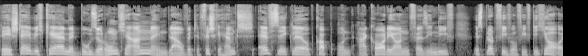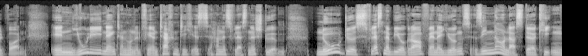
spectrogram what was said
De stäbig Kerl mit Buse Rundje an, ein blau-witte Fischgehemd, elf Segle ob Kopf und Akkordeon für sin Lief, ist blot 55 Jahre alt worden. In Juli 1984 ist Hannes Flessner stürben. Nu durchs Flessner Biograf Werner Jürgens sie Naulas dör kicken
